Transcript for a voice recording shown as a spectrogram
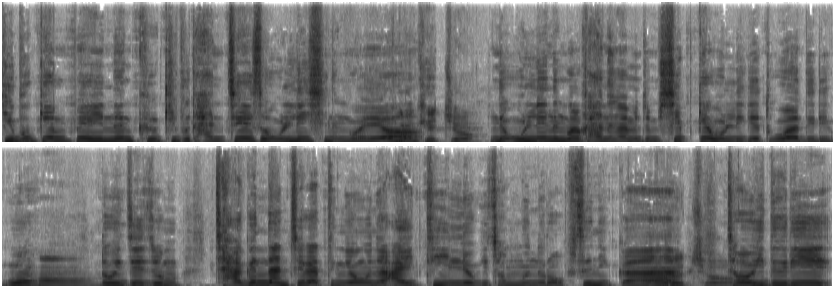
기부 캠페인은 그 기부 단체에서 올리시는 거예요. 그렇겠죠. 근데 올리는 걸 가능하면 좀 쉽게 올리게 도와드리고 어. 또 이제 좀 작은 단체 같은 경우는 IT 인력이 전문으로 없으니까 그렇죠. 저희들이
